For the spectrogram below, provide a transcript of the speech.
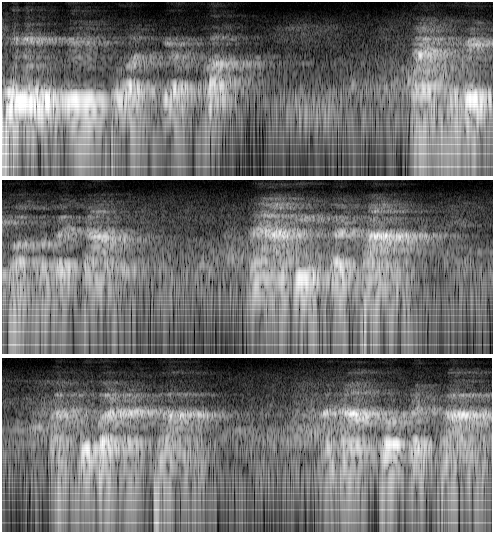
ที่มีส่วนเกี่ยวข้องในชีวิตของพระพเจ้าในอดีตชาติปัจจุบันชาติอนาคตชาติ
